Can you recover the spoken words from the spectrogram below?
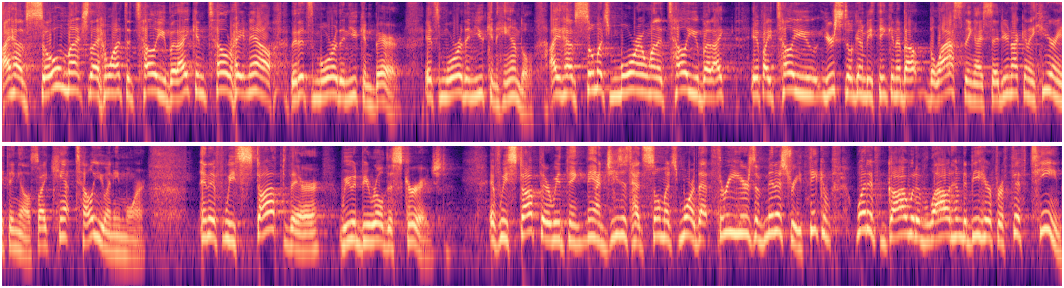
I have so much that I want to tell you, but I can tell right now that it's more than you can bear. It's more than you can handle. I have so much more I want to tell you, but I, if I tell you, you're still going to be thinking about the last thing I said. You're not going to hear anything else. So I can't tell you anymore. And if we stopped there, we would be real discouraged. If we stopped there, we'd think, man, Jesus had so much more. That three years of ministry, think of what if God would have allowed him to be here for 15?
